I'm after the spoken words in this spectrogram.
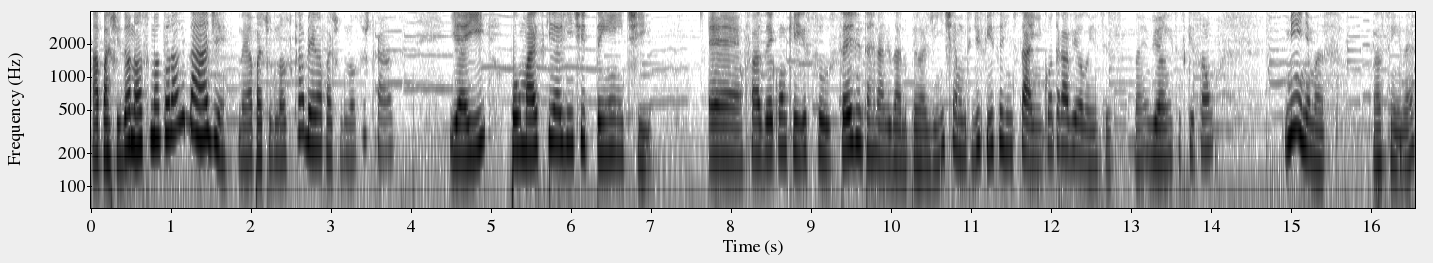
a partir da nossa naturalidade, né? A partir do nosso cabelo, a partir dos nossos traços. E aí, por mais que a gente tente é, fazer com que isso seja internalizado pela gente, é muito difícil a gente sair e encontrar violências, né? Violências que são mínimas, assim, né?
